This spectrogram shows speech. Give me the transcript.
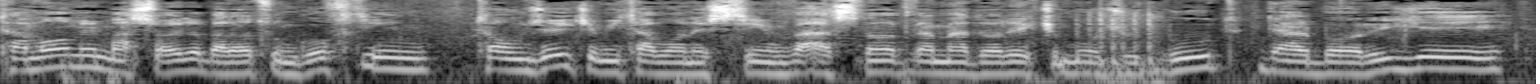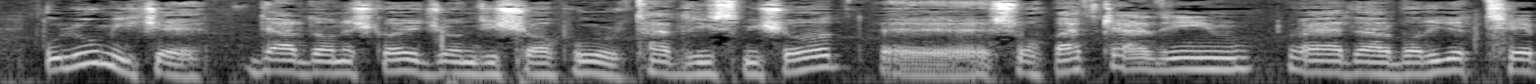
تمام مسائل براتون گفتیم. تا اونجایی که می توانستیم و اسناد و مدارک موجود بود درباره علومی که در دانشگاه جندی شاپور تدریس می‌شد صحبت کردیم و درباره طب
